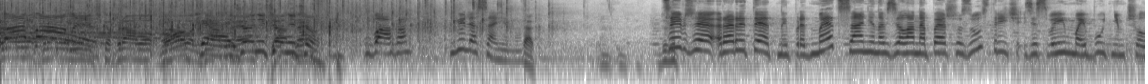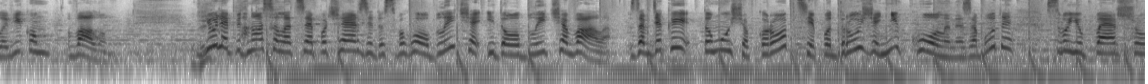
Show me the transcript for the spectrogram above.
Браво, браво, бали. Браво. Дякую. Нічого, нічого, нічого. Увага! Юля Саніна. Так. Цей вже раритетний предмет Саніна взяла на першу зустріч зі своїм майбутнім чоловіком Валом. Юля підносила це по черзі до свого обличчя і до обличчя вала. Завдяки тому, що в коробці подружжя ніколи не забуде свою першу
